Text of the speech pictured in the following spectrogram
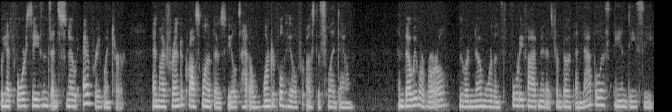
We had four seasons and snow every winter and my friend across one of those fields had a wonderful hill for us to sled down. And though we were rural, we were no more than 45 minutes from both Annapolis and DC.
